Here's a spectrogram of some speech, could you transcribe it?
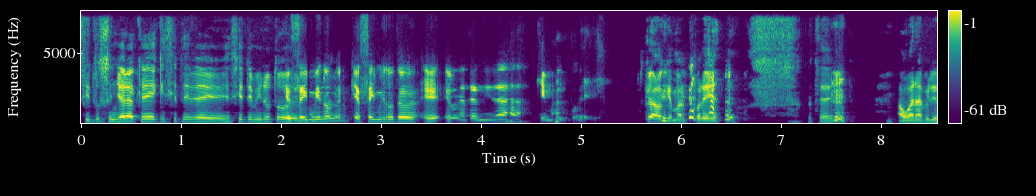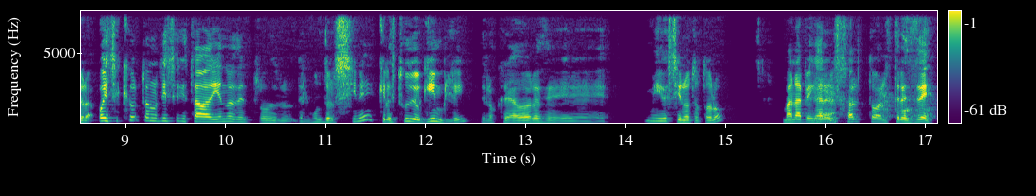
Si tu señora cree que siete, siete minutos. Que seis, minutos, que seis minutos es, es una eternidad, qué mal por ella. Claro, qué mal por ella. A buena película. Oye, ¿es que otra noticia que estaba viendo dentro del, mundo del cine? Que el estudio Gimli, de los creadores de Mi vecino Totoro, van a pegar el salto al 3D.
